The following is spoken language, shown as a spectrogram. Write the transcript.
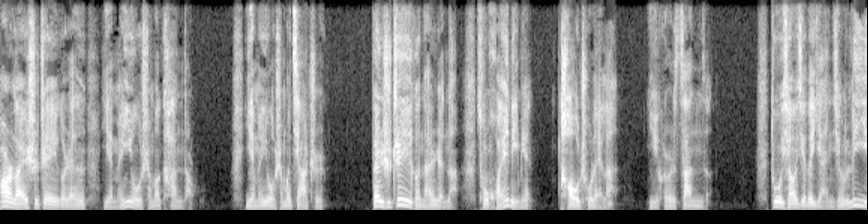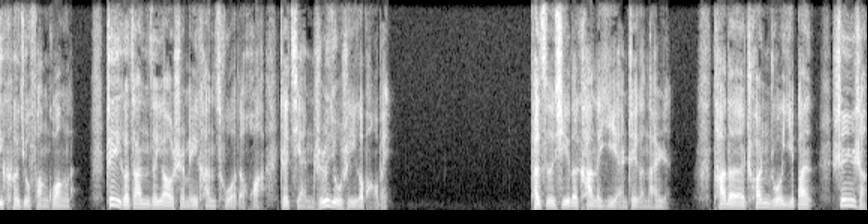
二来是这个人也没有什么看头，也没有什么价值，但是这个男人呢，从怀里面掏出来了一根簪子，杜小姐的眼睛立刻就放光了。这个簪子要是没看错的话，这简直就是一个宝贝。她仔细的看了一眼这个男人，他的穿着一般，身上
